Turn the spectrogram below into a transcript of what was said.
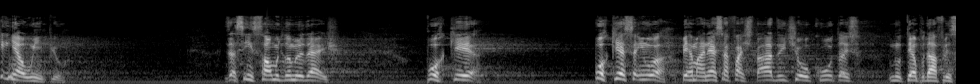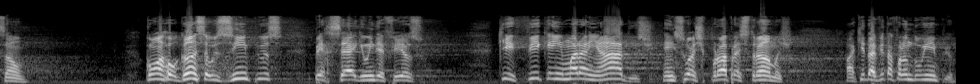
Quem é o ímpio? Diz assim, Salmo de número 10. Porque, porque, Senhor, permanece afastado e te ocultas no tempo da aflição. Com arrogância, os ímpios perseguem o indefeso, que fiquem emaranhados em suas próprias tramas. Aqui Davi está falando do ímpio.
